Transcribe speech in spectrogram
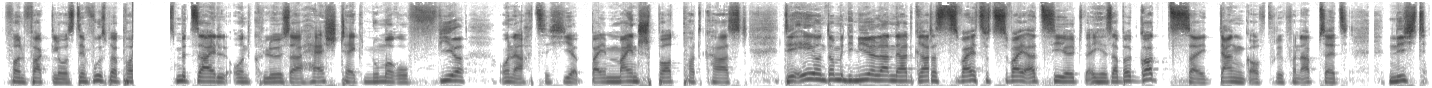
von Faktlos, dem Fußballpodcast mit Seidel und Klöser. Hashtag Nummer 84 hier bei meinsportpodcast.de und Dominik Niederlande hat gerade das 2 zu 2 erzielt, welches aber Gott sei Dank auf Glück von Abseits nicht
